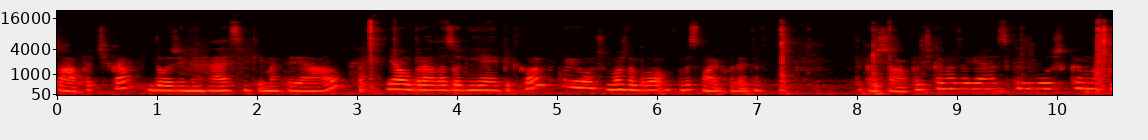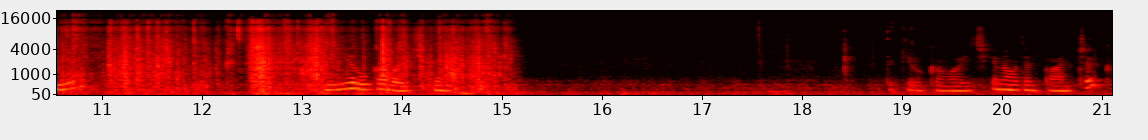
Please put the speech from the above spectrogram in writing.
шапочка, дуже м'ягесенький матеріал. Я обрала з однією підкладкою, щоб можна було весною ходити. Така шапочка на зав'язки з вушками і, і рукавички. Такі рукавички на один пальчик.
